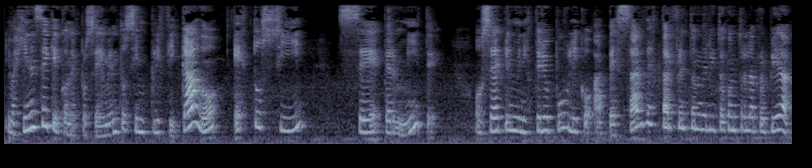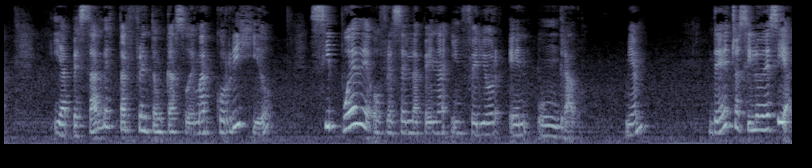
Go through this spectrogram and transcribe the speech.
Imagínense que con el procedimiento simplificado esto sí se permite. O sea que el Ministerio Público, a pesar de estar frente a un delito contra la propiedad y a pesar de estar frente a un caso de marco rígido, sí puede ofrecer la pena inferior en un grado. ¿Bien? De hecho, así lo decía,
